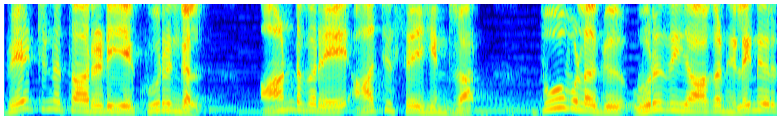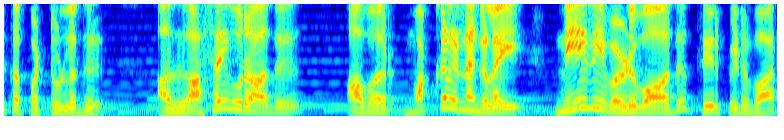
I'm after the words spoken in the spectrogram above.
வேற்றினத்தாரிடையே கூறுங்கள் ஆண்டவரே ஆட்சி செய்கின்றார். பூவுலகு உறுதியாக நிலைநிறுத்தப்பட்டுள்ளது. அது அசைவுறாது. அவர் மக்களினங்களை நீதி வழுவாது தீர்ப்பிடுவார்.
